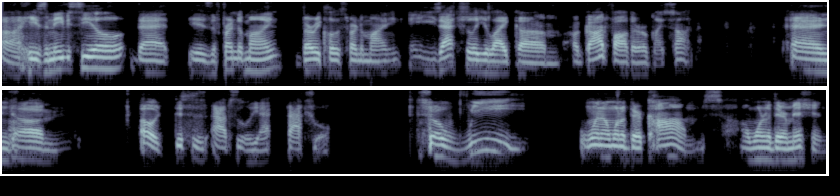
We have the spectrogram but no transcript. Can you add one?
Uh, he's a Navy SEAL that is a friend of mine, very close friend of mine. He's actually like um, a godfather of my son. And um, oh, this is absolutely factual. So we went on one of their comms on one of their missions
